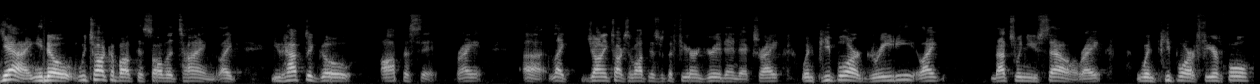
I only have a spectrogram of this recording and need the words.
Yeah, you know, we talk about this all the time. Like you have to go opposite, right? Uh, like Johnny talks about this with the fear and greed index, right? When people are greedy, like that's when you sell, right? When people are fearful,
